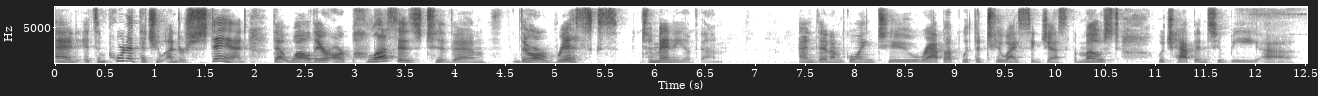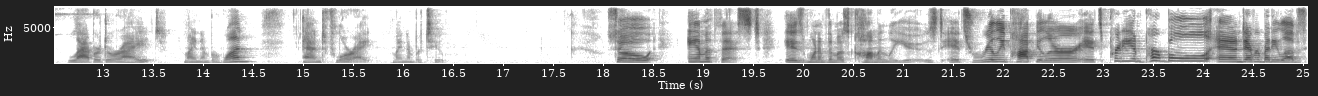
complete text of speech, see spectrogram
And it's important that you understand that while there are pluses to them, there are risks to many of them. And then I'm going to wrap up with the two I suggest the most, which happen to be uh, labradorite, my number one, and fluorite, my number two. So, amethyst is one of the most commonly used. It's really popular, it's pretty and purple, and everybody loves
